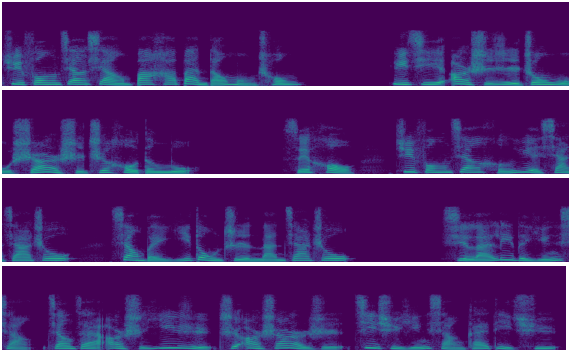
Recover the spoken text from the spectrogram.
飓风将向巴哈半岛猛冲，预计二十日中午十二时之后登陆。随后，飓风将横越下加州，向北移动至南加州。喜来利的影响将在二十一日至二十二日继续影响该地区。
